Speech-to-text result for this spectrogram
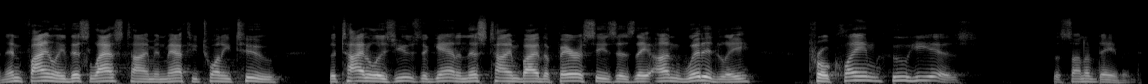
And then finally, this last time in Matthew 22, the title is used again, and this time by the Pharisees as they unwittingly proclaim who he is the Son of David.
